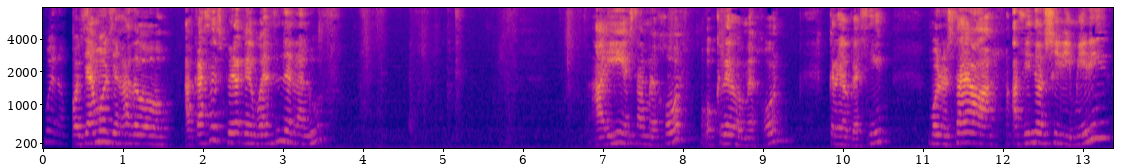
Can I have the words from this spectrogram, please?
Bueno, pues ya hemos llegado a casa. Espera que voy a encender la luz. Ahí está mejor, o creo mejor. Creo que sí. Bueno, está haciendo sirimiri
